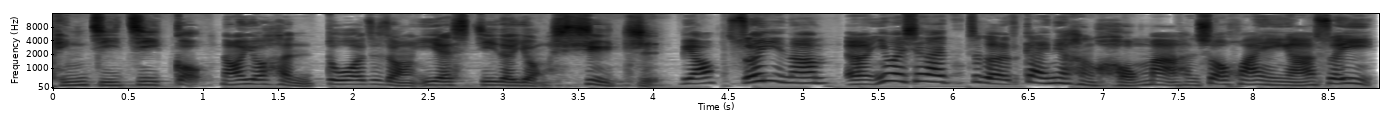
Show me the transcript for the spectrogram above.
评级机构，然后有很多这种 ESG 的永续指标。所以呢，呃，因为现在这个概念很红嘛，很受欢迎啊，所以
